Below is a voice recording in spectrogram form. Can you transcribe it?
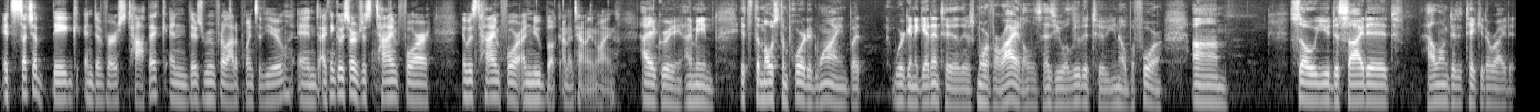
it's such a big and diverse topic, and there's room for a lot of points of view. And I think it was sort of just time for it was time for a new book on Italian wine. I agree. I mean, it's the most imported wine, but we're going to get into there's more varietals, as you alluded to, you know, before. Um, so you decided. How long did it take you to write it?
